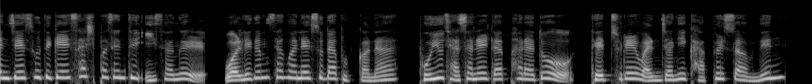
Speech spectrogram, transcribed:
현재 소득의 40% 이상을 원리금 상환에 쏟아붓거나 보유 자산을 다 팔아도 대출을 완전히 갚을 수 없는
